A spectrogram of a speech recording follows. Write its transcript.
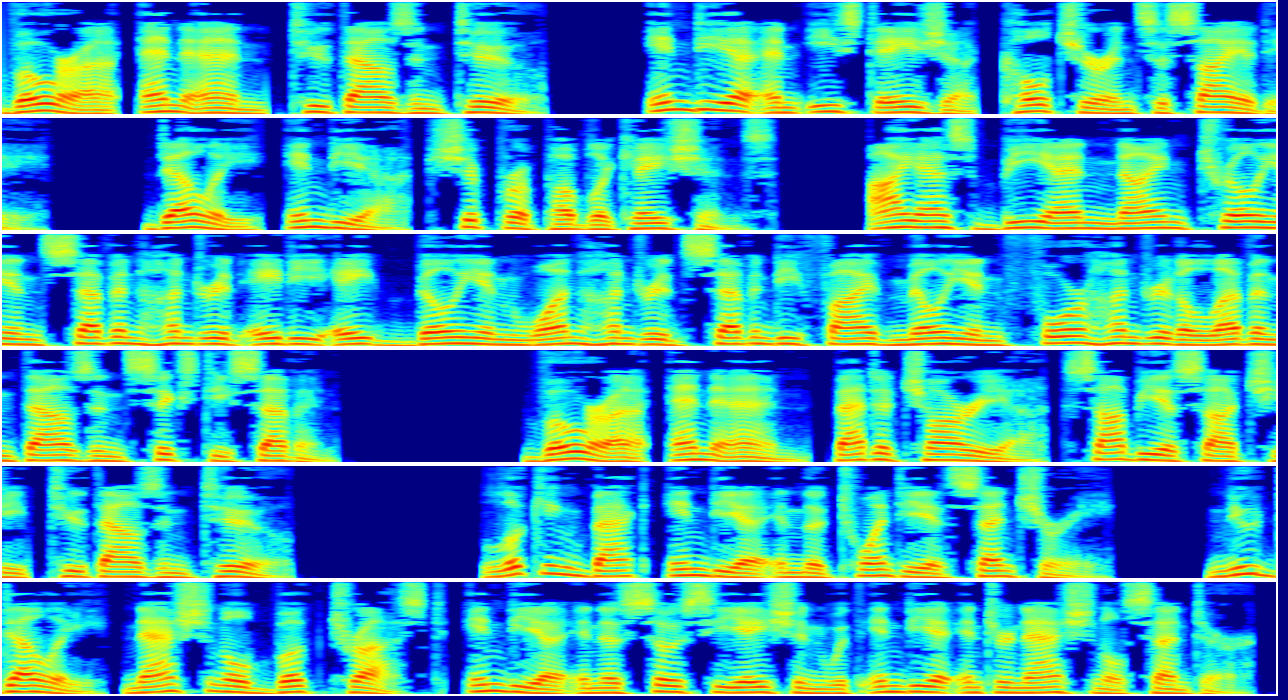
Vohra, N. N. 2002. India and East Asia, Culture and Society. Delhi, India, Shipra Publications. ISBN 9788175411067. Vohra, N. N., Bhattacharya, Sabyasachi 2002. Looking Back, India in the Twentieth Century. New Delhi, National Book Trust, India in association with India International Centre.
